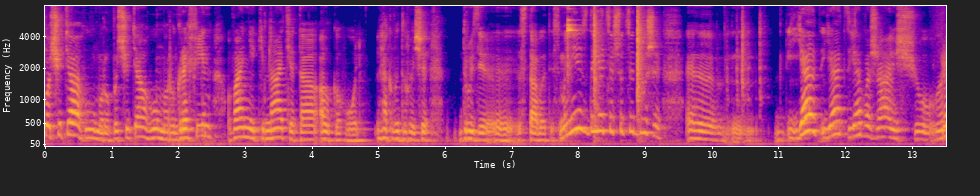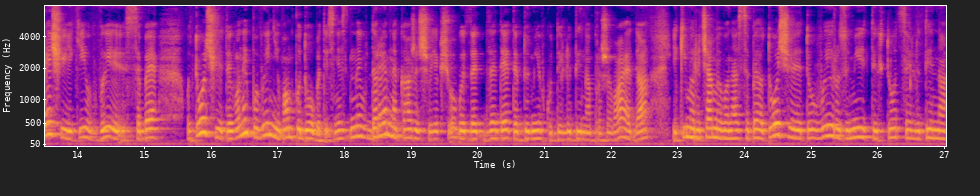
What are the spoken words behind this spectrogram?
почуття гумору, почуття гумору, графін ванній кімнаті та алкоголь. Як ви, до речі, друзі, е, ставитесь? Мені здається, що це дуже. Е, я, я, я вважаю, що речі, які ви себе оточуєте, вони повинні вам подобатись. Не, даремно кажуть, що якщо ви зайдете в домівку, де людина проживає, да, якими речами вона себе оточує, то ви розумієте, хто ця людина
